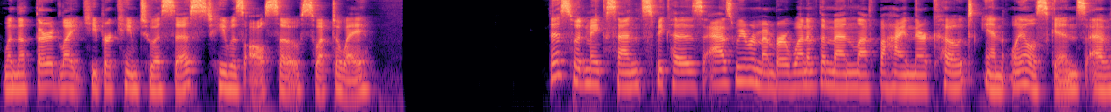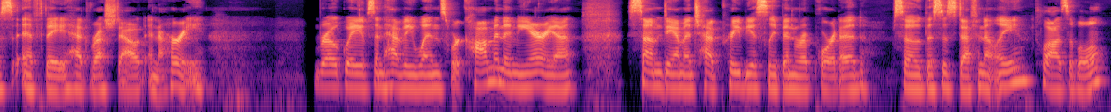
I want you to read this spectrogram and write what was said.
when the third lightkeeper came to assist, he was also swept away. This would make sense because, as we remember, one of the men left behind their coat and oilskins as if they had rushed out in a hurry. Rogue waves and heavy winds were common in the area. Some damage had previously been reported, so this is definitely plausible.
